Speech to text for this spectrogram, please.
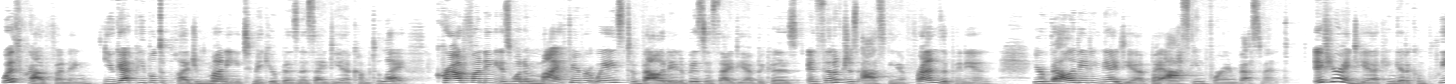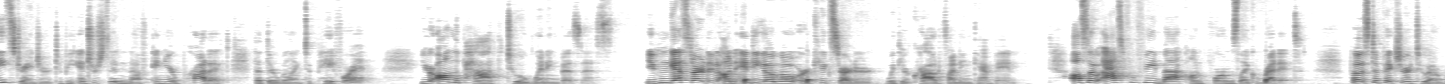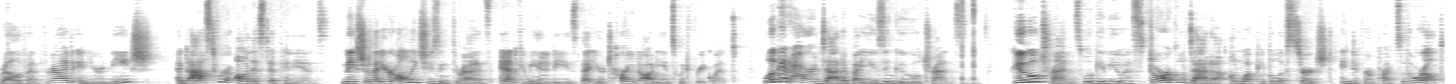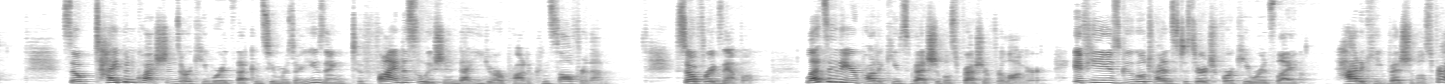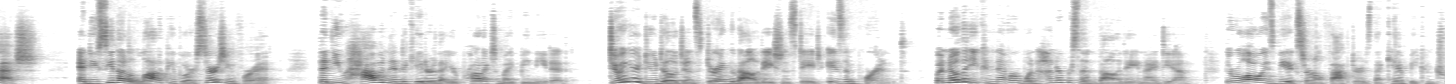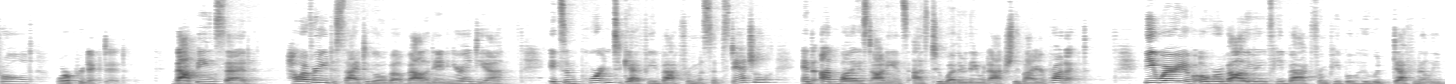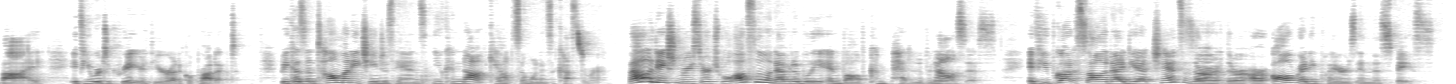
With crowdfunding, you get people to pledge money to make your business idea come to life. Crowdfunding is one of my favorite ways to validate a business idea because instead of just asking a friend's opinion, you're validating the idea by asking for investment. If your idea can get a complete stranger to be interested enough in your product that they're willing to pay for it, you're on the path to a winning business. You can get started on Indiegogo or Kickstarter with your crowdfunding campaign. Also, ask for feedback on forums like Reddit. Post a picture to a relevant thread in your niche and ask for honest opinions. Make sure that you're only choosing threads and communities that your target audience would frequent. Look at hard data by using Google Trends. Google Trends will give you historical data on what people have searched in different parts of the world. So type in questions or keywords that consumers are using to find a solution that your product can solve for them. So for example, let's say that your product keeps vegetables fresher for longer. If you use Google Trends to search for keywords like how to keep vegetables fresh, and you see that a lot of people are searching for it, then you have an indicator that your product might be needed. Doing your due diligence during the validation stage is important, but know that you can never 100% validate an idea. There will always be external factors that can't be controlled or predicted. That being said, however you decide to go about validating your idea, it's important to get feedback from a substantial and unbiased audience as to whether they would actually buy your product. Be wary of overvaluing feedback from people who would definitely buy if you were to create your theoretical product. Because until money changes hands, you cannot count someone as a customer. Validation research will also inevitably involve competitive analysis. If you've got a solid idea, chances are there are already players in this space.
